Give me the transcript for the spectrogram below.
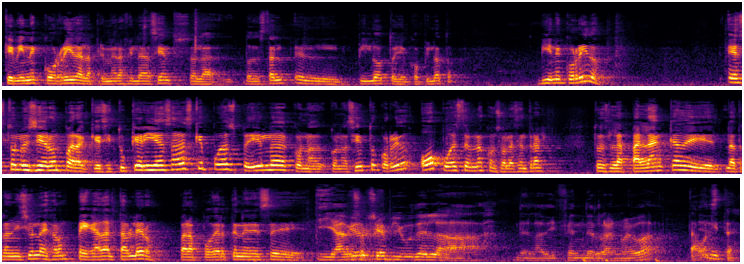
que viene corrida la primera fila de asientos, o sea, la- donde está el, el piloto y el copiloto, viene corrido. Esto lo hicieron para que si tú querías, ¿sabes qué? Puedes pedirla con, con asiento corrido o puedes tener una consola central. Entonces la palanca de la transmisión la dejaron pegada al tablero para poder tener ese... y ya vi el review de la de la Defender la nueva Está bonita.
